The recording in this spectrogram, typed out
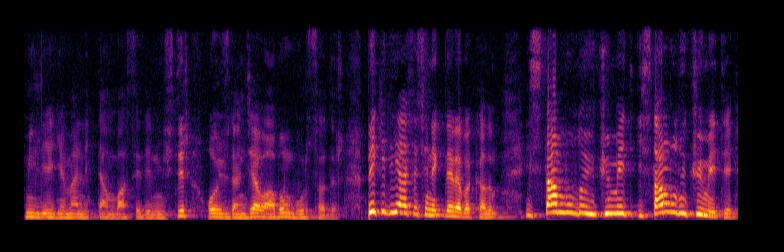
milli egemenlikten bahsedilmiştir. O yüzden cevabım Bursa'dır. Peki diğer seçeneklere bakalım. İstanbul'da hükümet İstanbul hükümeti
